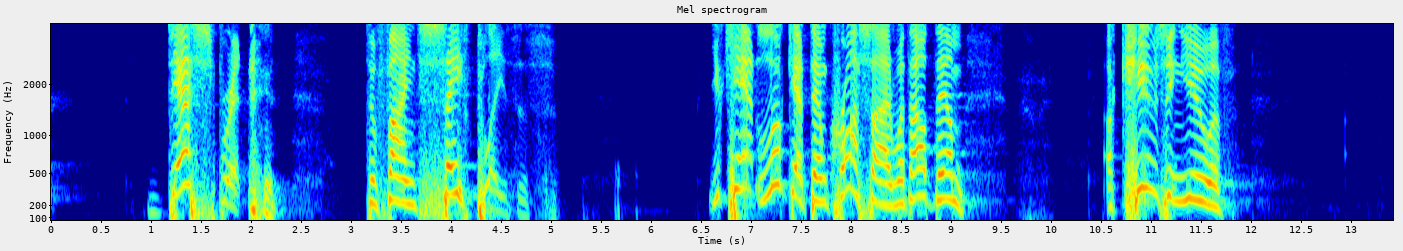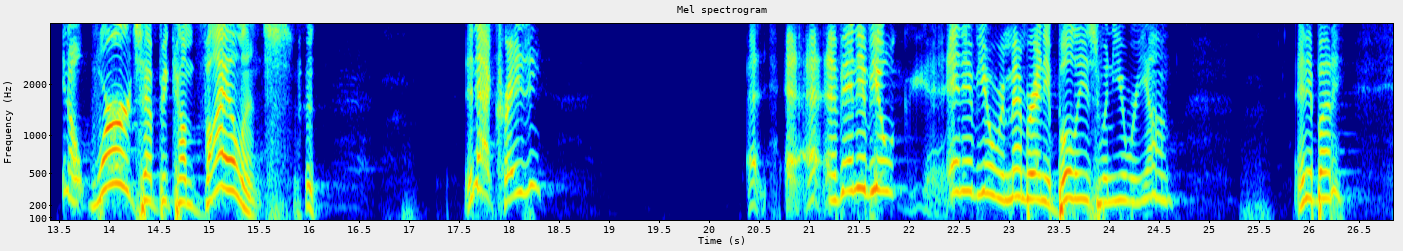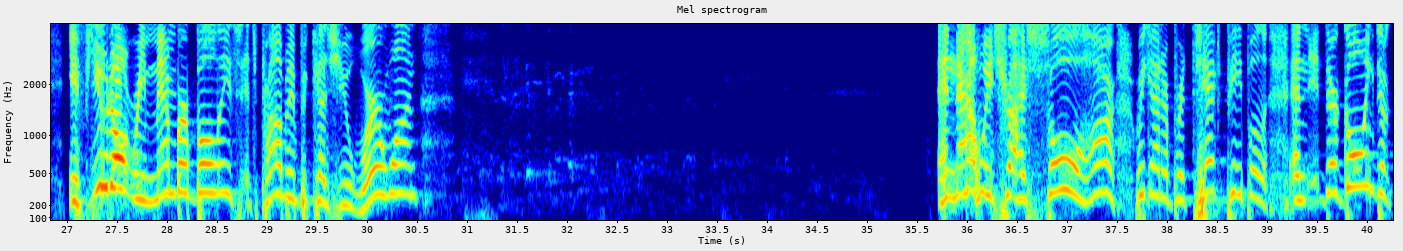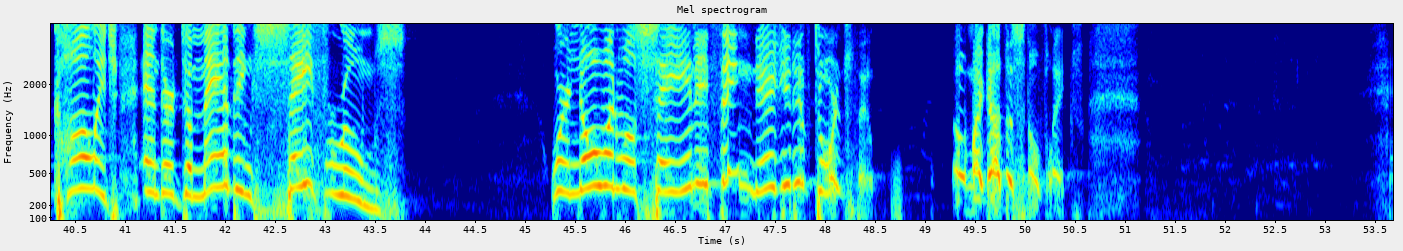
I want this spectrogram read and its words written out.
desperate to find safe places. You can't look at them cross eyed without them accusing you of, you know, words have become violence. Isn't that crazy? Have any of you any of you remember any bullies when you were young? Anybody? If you don't remember bullies, it's probably because you were one. And now we try so hard. We got to protect people. And they're going to college and they're demanding safe rooms where no one will say anything negative towards them. Oh my God, the snowflakes.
